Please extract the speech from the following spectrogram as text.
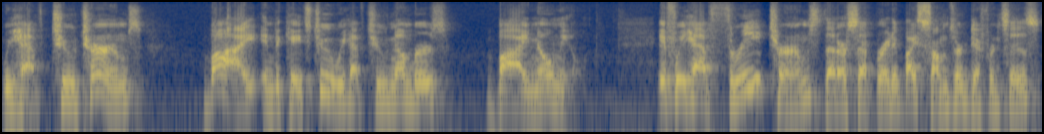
We have two terms. Bi indicates two. We have two numbers binomial. If we have three terms that are separated by sums or differences,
